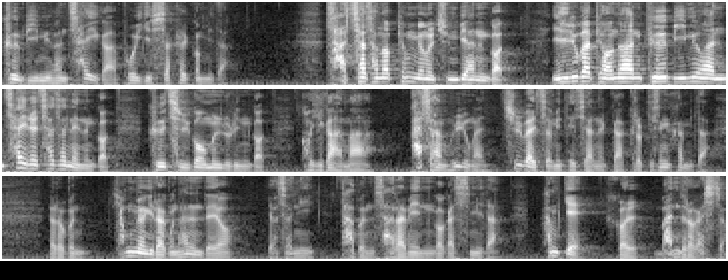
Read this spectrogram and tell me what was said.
그 미묘한 차이가 보이기 시작할 겁니다. 4차 산업혁명을 준비하는 것, 인류가 변화한 그 미묘한 차이를 찾아내는 것, 그 즐거움을 누리는 것, 거기가 아마 가장 훌륭한 출발점이 되지 않을까 그렇게 생각합니다. 여러분 혁명이라고는 하는데요. 여전히 답은 사람에 있는 것 같습니다. 함께 그걸 만들어 가시죠.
